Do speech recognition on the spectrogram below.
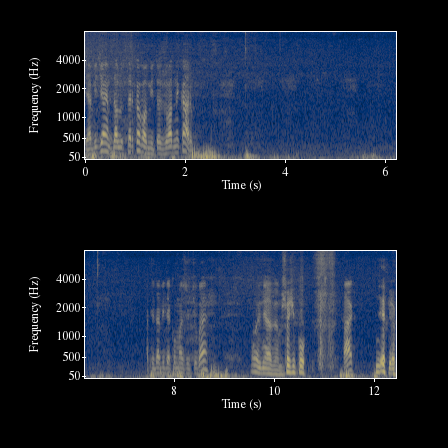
Ja widziałem, zalusterkował mi, to jest ładny karp. A ty Dawid jaką masz życiówę? Oj, nie wiem. 6,5. Tak? Nie wiem.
